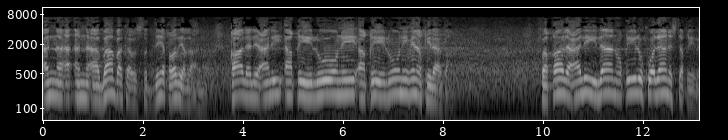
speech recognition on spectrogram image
أن أن أبا بكر الصديق رضي الله عنه قال لعلي أقيلوني أقيلوني من الخلافة. فقال علي لا نقيلك ولا نستقيلك.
